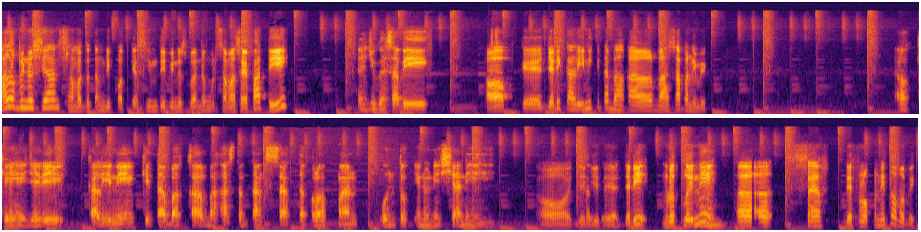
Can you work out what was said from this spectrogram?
Halo Binusian, selamat datang di podcast Himti Binus Bandung bersama saya Fatih. dan juga Sabik. Oke, jadi kali ini kita bakal bahas apa nih, Bik? Oke, jadi kali ini kita bakal bahas tentang self development untuk Indonesia nih. Oh, jadi gitu ya. Jadi menurut lo ini Hmm. eh, self development itu apa, Bik?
